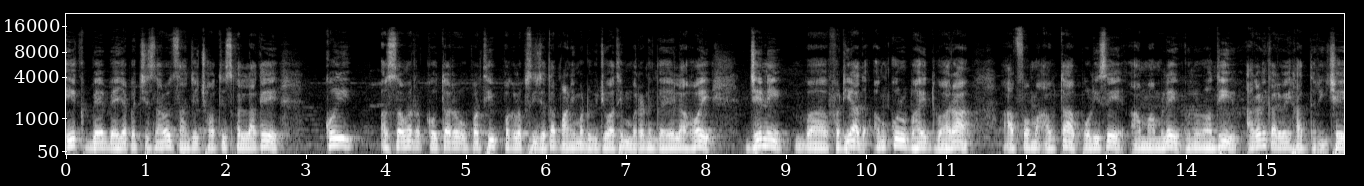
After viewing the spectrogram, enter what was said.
એક બે બે હજાર પચીસના રોજ સાંજે છ ત્રીસ કલાકે કોઈ અસવર કોતર ઉપરથી પગલપસી જતાં પાણીમાં ડૂબી જવાથી મરણ ગયેલા હોય જેની ફરિયાદ અંકુરભાઈ દ્વારા આપવામાં આવતા પોલીસે આ મામલે ગુનો નોંધી આગળની કાર્યવાહી હાથ ધરી છે.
